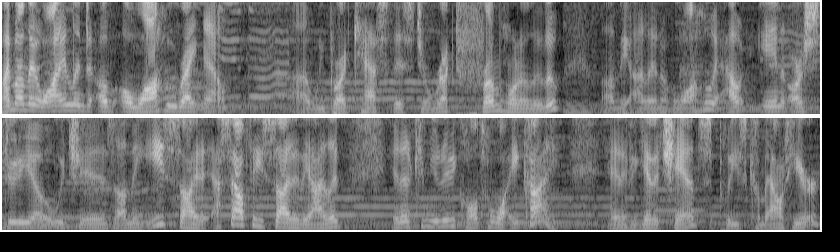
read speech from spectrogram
I'm on the island of Oahu right now. Uh, we broadcast this direct from Honolulu on the island of Oahu out in our studio, which is on the east side, uh, southeast side of the island, in a community called Hawaii Kai. And if you get a chance, please come out here.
